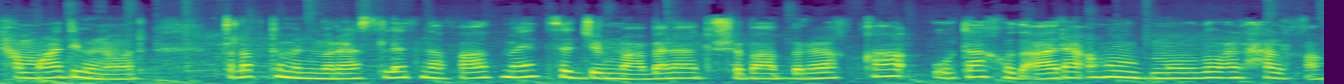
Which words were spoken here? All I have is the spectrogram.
حمادي ونور طلبت من مراسلتنا فاطمة تسجل مع بنات وشباب بالرقة وتاخذ آرائهم بموضوع الحلقة.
